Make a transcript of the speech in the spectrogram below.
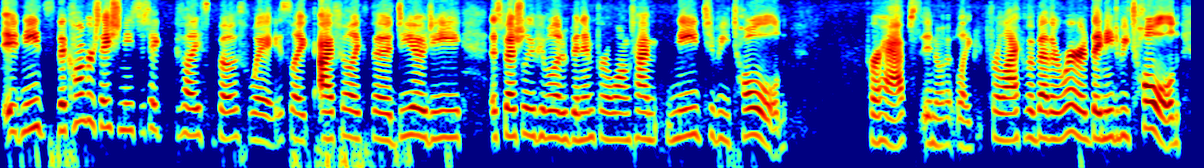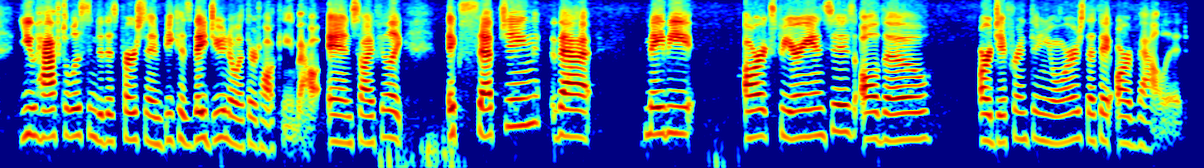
it needs the conversation needs to take place both ways. Like I feel like the DoD, especially people that have been in for a long time, need to be told perhaps you know like for lack of a better word they need to be told you have to listen to this person because they do know what they're talking about and so i feel like accepting that maybe our experiences although are different than yours that they are valid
